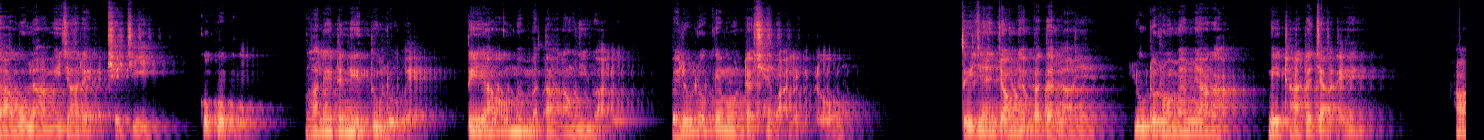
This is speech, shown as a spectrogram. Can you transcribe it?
သားကိုလာမေးကြတဲ့အဖြစ်ကြီးကိုကိုကိုငါလည်းတနေ့သူ့လိုပဲတေးရအောင်မမသားလောင်းကြီးပါလို့ဘယ်လိုလုပ်ကင်မွန်းတက်ချင်ပါလိမ့်မလို့တေးချင်းအကြောင်းနဲ့ပတ်သက်လာရင်လူတော်တော်များများကမိထားတတ်ကြတယ်ဟာ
